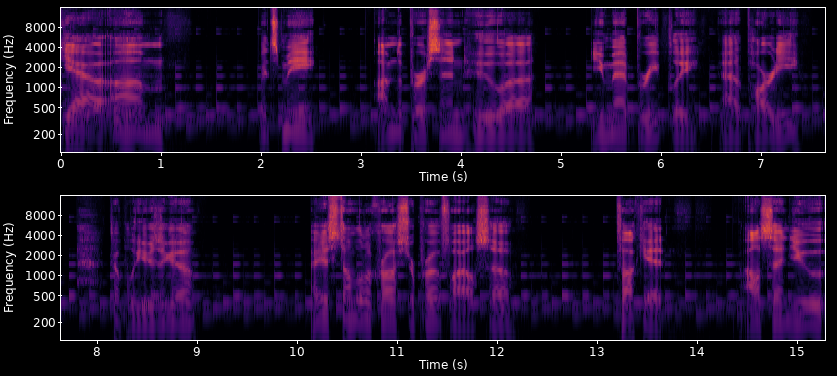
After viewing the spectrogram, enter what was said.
yeah, um, it's me. I'm the person who uh, you met briefly at a party a couple years ago. I just stumbled across your profile, so fuck it. I'll send you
